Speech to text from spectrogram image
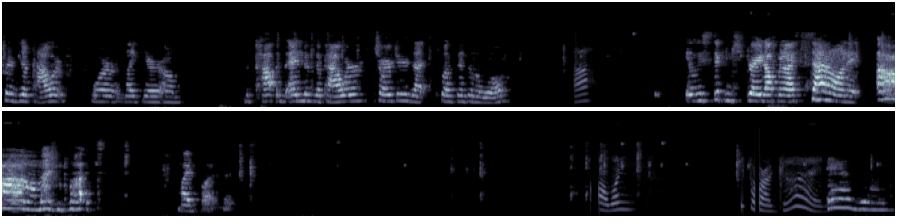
for the power for like your um, the the end of the power charger that plugs into the wall. Huh? It was sticking straight up, and I sat on it. Ah, my butt. My butt. hurt. Oh, one. People are good. Damn one.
